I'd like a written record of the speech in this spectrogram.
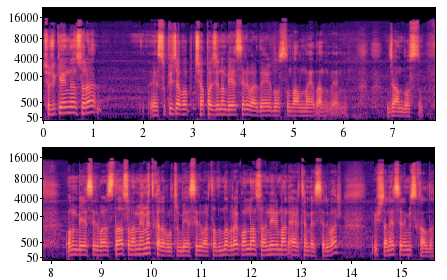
çocuk yayından sonra e, Supi Çapa- Çapacı'nın bir eseri var değerli dostum Almanya'dan benim can dostum. Onun bir eseri var. Daha sonra Mehmet Karabulut'un bir eseri var. Tadında bırak. Ondan sonra Neriman Ertem eseri var. Üç tane eserimiz kaldı.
